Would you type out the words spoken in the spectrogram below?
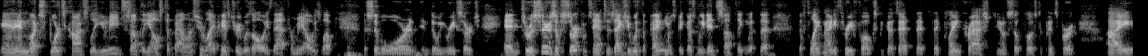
and, watch sports constantly. You need something else to balance your life. History was always that for me. I always loved the Civil War and, and doing research. And through a series of circumstances, actually with the Penguins, because we did something with the, the Flight 93 folks, because that, that, that plane crashed, you know, so close to Pittsburgh. I,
